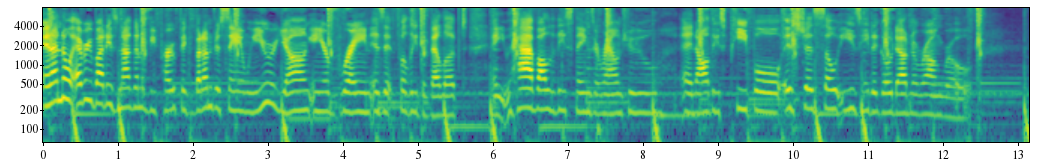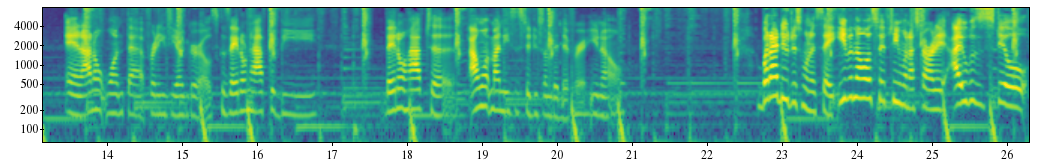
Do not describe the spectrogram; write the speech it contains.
And I know everybody's not going to be perfect, but I'm just saying when you're young and your brain isn't fully developed and you have all of these things around you and all these people, it's just so easy to go down the wrong road. And I don't want that for these young girls because they don't have to be, they don't have to. I want my nieces to do something different, you know? But I do just want to say, even though I was 15 when I started, I was still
